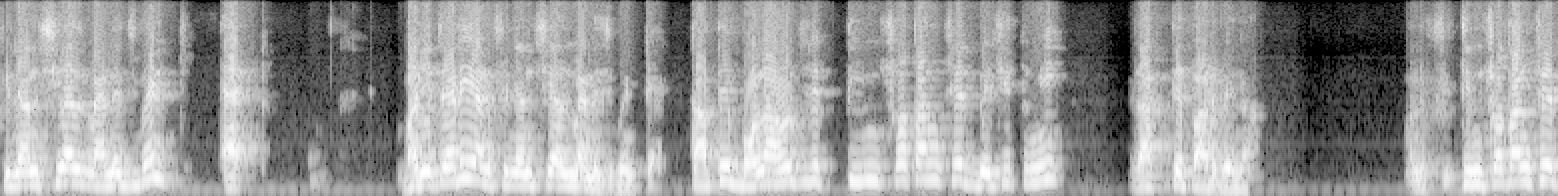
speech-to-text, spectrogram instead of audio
Financial management act budgetary and financial management act তাতে বলা হয়েছে যে তিন শতাংশের বেশি তুমি রাখতে পারবে না। মানে তিন শতাংশের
